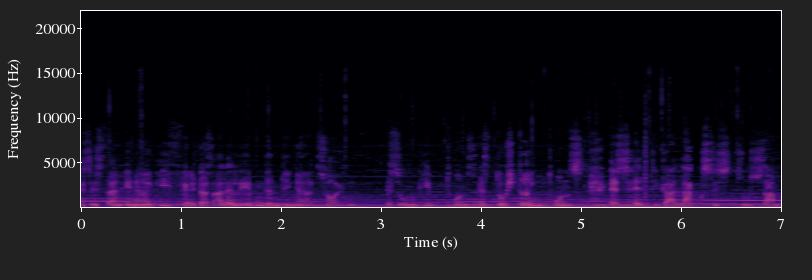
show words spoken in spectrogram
Es ist ein Energiefeld, das alle lebenden Dinge erzeugen. Es umgibt uns, es durchdringt uns, es hält die Galaxis zusammen.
